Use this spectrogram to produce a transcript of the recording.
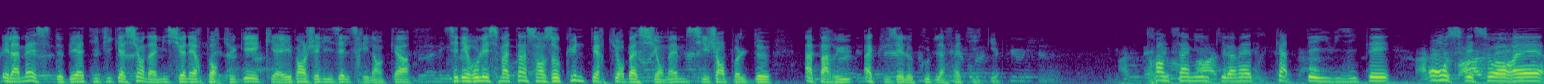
Et la messe de béatification d'un missionnaire portugais qui a évangélisé le Sri Lanka s'est déroulée ce matin sans aucune perturbation, même si Jean-Paul II a paru accuser le coup de la fatigue. 35 000 kilomètres, 4 pays visités, 11 faisceaux horaires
